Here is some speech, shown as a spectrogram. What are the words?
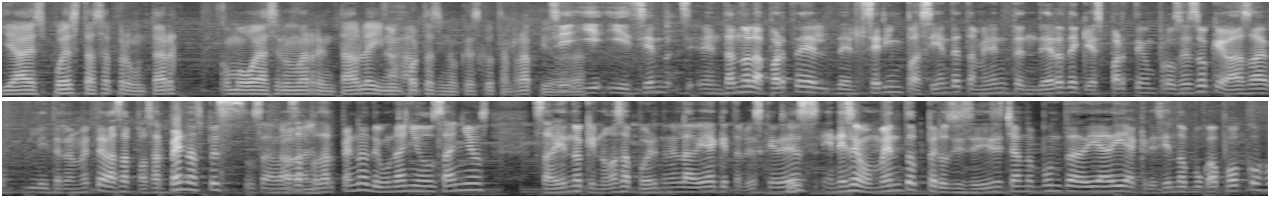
Ya después vas a preguntar cómo voy a hacerme más rentable y no importa si no crezco tan rápido. Sí, ¿verdad? y, y siendo, entrando la parte del, del ser impaciente, también entender de que es parte de un proceso que vas a, literalmente vas a pasar penas, pues, o sea, vas a pasar penas de un año, dos años, sabiendo que no vas a poder tener la vida que tal vez querés en ese momento, pero si seguís echando punta día a día, creciendo poco a poco,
